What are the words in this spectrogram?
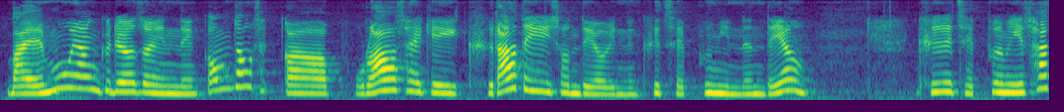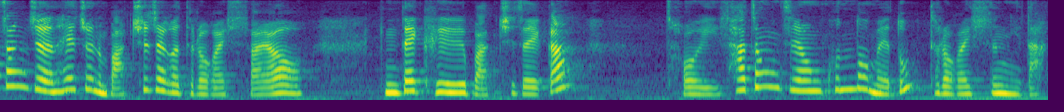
말 모양 그려져 있는 검정색과 보라색의 그라데이션 되어 있는 그 제품이 있는데요. 그 제품이 사정지원 해주는 마취제가 들어가 있어요. 근데 그 마취제가 저희 사정지원 콘돔에도 들어가 있습니다.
